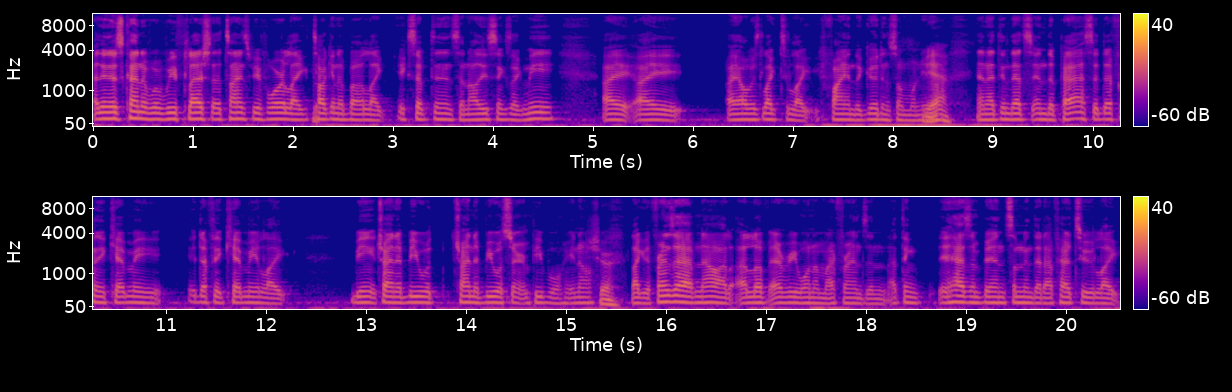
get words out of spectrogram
I think that's kind of where we flashed at times before, like talking about like acceptance and all these things. Like me, I I I always like to like find the good in someone. You yeah Know? And I think that's in the past. It definitely kept me. It definitely kept me like being trying to be with trying to be with certain people. You know sure like the friends I have now, I, I love every one of my friends, and I think it hasn't been something that I've had to like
